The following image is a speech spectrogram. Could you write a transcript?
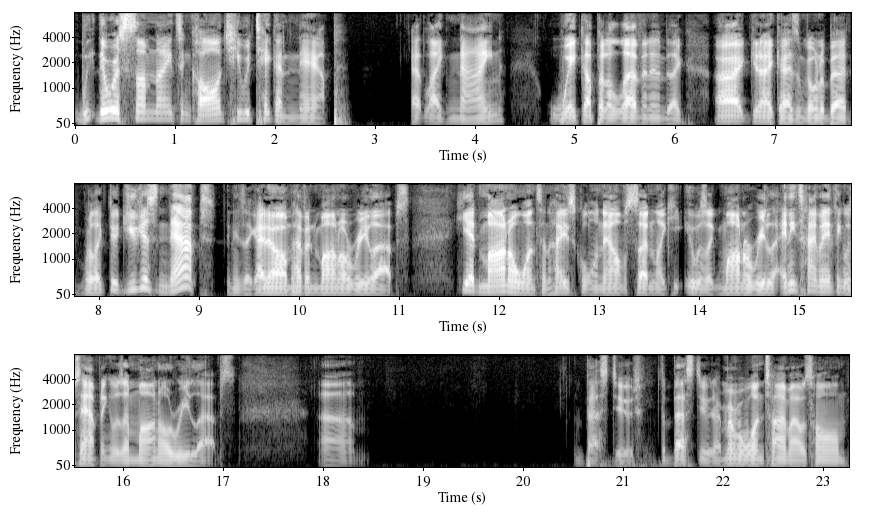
We, there were some nights in college he would take a nap at like nine, wake up at eleven, and be like, "All right, good night, guys. I'm going to bed." We're like, "Dude, you just napped," and he's like, "I know. I'm having mono relapse." He had mono once in high school, and now all of a sudden, like he, it was like mono relapse. Anytime anything was happening, it was a mono relapse. Um, best dude, the best dude. I remember one time I was home,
